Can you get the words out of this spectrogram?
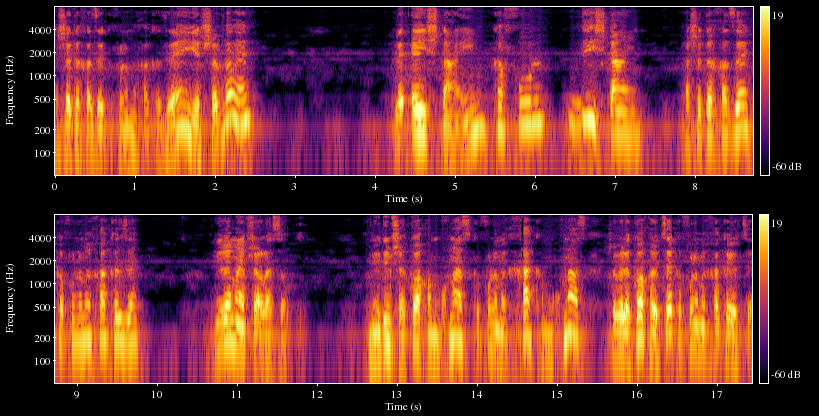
השטח הזה כפול המרחק הזה, יהיה שווה ל-A2 כפול D2, השטח הזה כפול המרחק הזה. נראה מה אפשר לעשות. אנחנו יודעים שהכוח המוכנס כפול המרחק המוכנס שווה לכוח היוצא כפול המרחק היוצא.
